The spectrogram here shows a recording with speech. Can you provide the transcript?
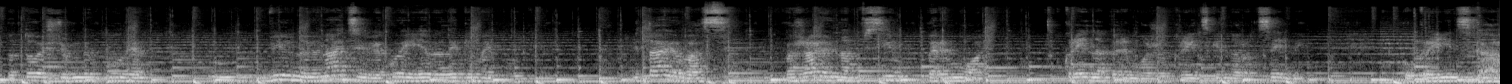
до того, щоб ми були вільною нацією, в якої є велике майбутнє. Вітаю вас! Бажаю нам всім перемоги. Україна переможе, український народ сильний, українська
